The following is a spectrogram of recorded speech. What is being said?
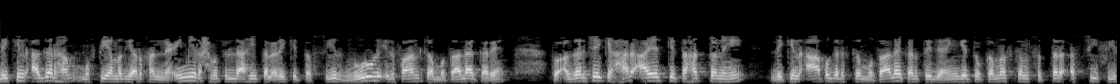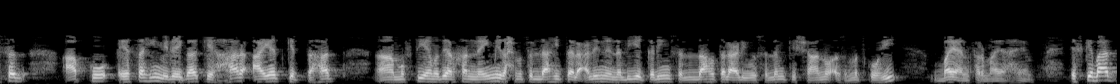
لیکن اگر ہم مفتی احمد یار خان نعیمی رحمۃ اللہ تعالی کی تفسیر نور العرفان کا مطالعہ کریں، تو اگرچہ کہ ہر آیت کے تحت تو نہیں، لیکن آپ اگر اس کا مطالعہ کرتے جائیں گے تو کم از کم ستر اسی فیصد آپ کو ایسا ہی ملے گا کہ ہر آیت کے تحت مفتی احمد خان نعیمی رحمۃ اللہ تعالی نے نبی کریم صلی اللہ تعالی علیہ وسلم کی شان و عظمت کو ہی بیان فرمایا ہے۔ اس کے بعد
